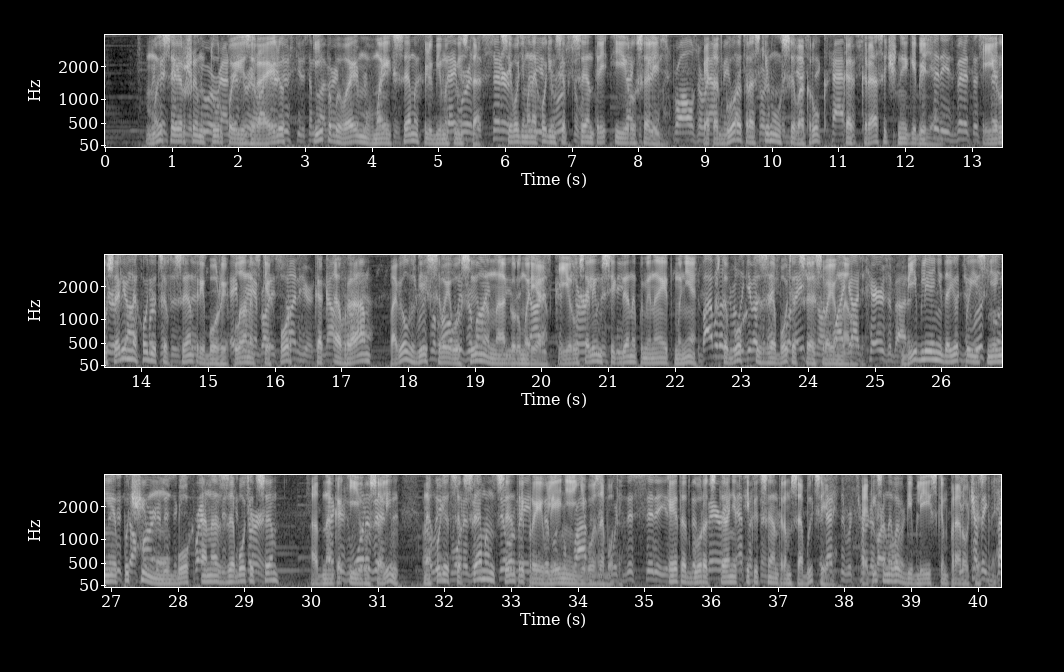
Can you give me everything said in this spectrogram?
мы совершим тур по Израилю и побываем в моих самых любимых местах. Сегодня мы находимся в центре Иерусалима. Этот город раскинулся вокруг, как красочный гобелен. Иерусалим находится в центре Божьих планов с тех пор, как Авраам повел здесь своего сына на гору Мария. Иерусалим всегда напоминает мне, что Бог заботится о своем народе. Библия не дает пояснения, почему Бог о нас заботится, Однако Иерусалим находится в самом центре проявления его заботы. Этот город станет эпицентром события, описанного в библейском пророчестве.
